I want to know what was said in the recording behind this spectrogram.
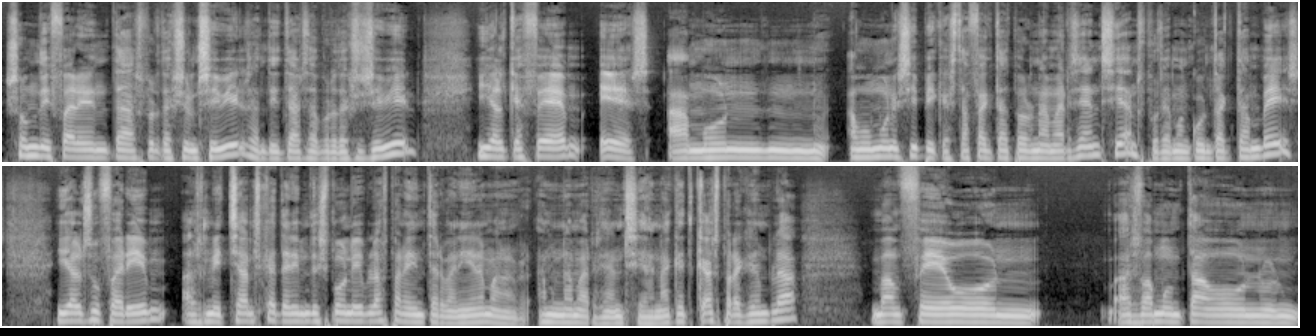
som diferents proteccions civils, entitats de protecció civil, i el que fem és, amb un, amb un municipi que està afectat per una emergència, ens posem en contacte amb ells i els oferim els mitjans que tenim disponibles per intervenir en, en una emergència. En aquest cas, per exemple, vam fer un, es va muntar un,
